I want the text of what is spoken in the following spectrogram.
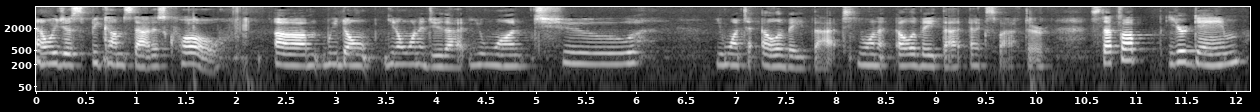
and we just become status quo. Um, we don't you don't want to do that. You want to you want to elevate that. You want to elevate that X factor. Step up your game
